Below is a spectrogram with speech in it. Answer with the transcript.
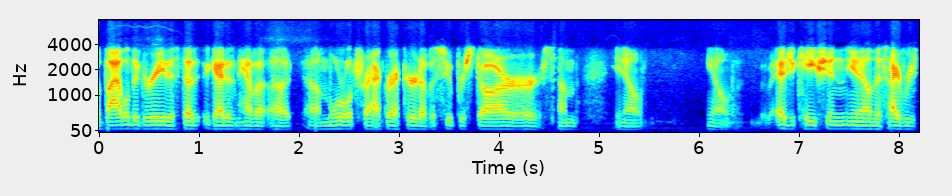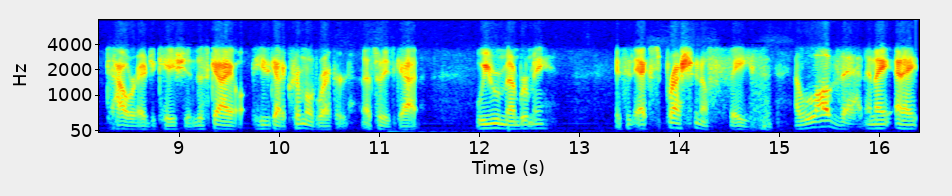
a Bible degree. This does, guy doesn't have a, a, a moral track record of a superstar or some, you know, you know, education. You know, this ivory tower education. This guy, he's got a criminal record. That's what he's got. Will you remember me? It's an expression of faith. I love that, and I and I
